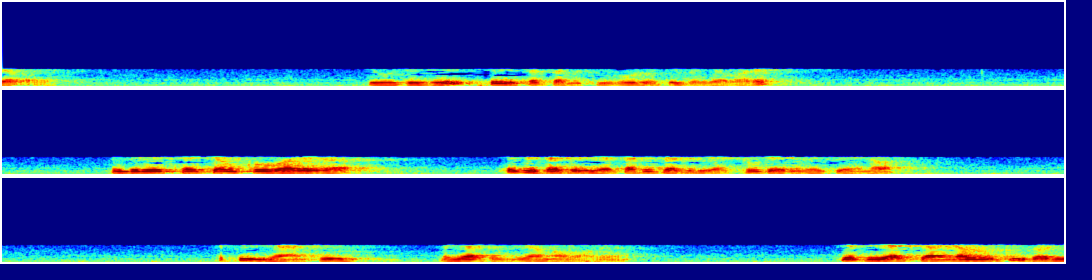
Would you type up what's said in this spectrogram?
ရပါတယ်ဒီဒီဒီသိဆက်ဆက်မရှိဘူးလို့အသေးပဲရပါတယ်ဣန္ဒြေဆက်ကြောင်းကိုပါလေကသစ္စာကရိယာတတိတကရိယာထုတ်တယ်လို့ရှိရင်တော့အတိညာအသေး မရသူရမှာပါပဲစိတ်တရားကြာရောက်လို့ကြည့်တော်ဒီ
